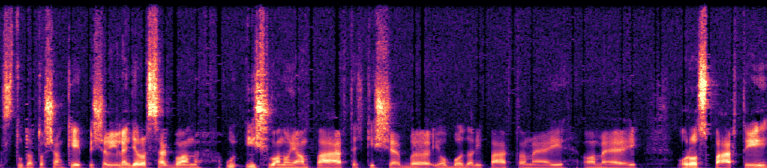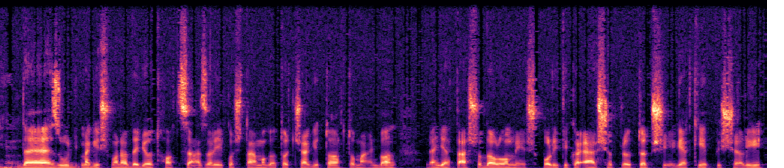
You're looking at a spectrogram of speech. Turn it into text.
ezt tudatosan képviseli. Lengyelországban is van olyan párt, egy kisebb jobboldali párt, amely, amely orosz párti, de ez úgy meg is marad egy 5-6 százalékos támogatottsági tartományban. Lengyel társadalom és politika elsőprő többsége képviseli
